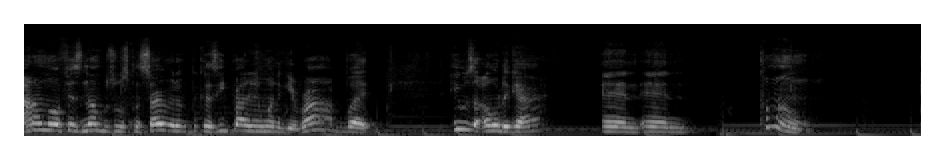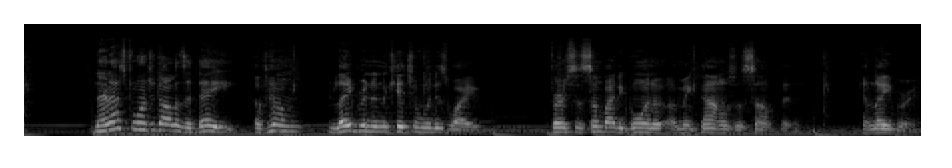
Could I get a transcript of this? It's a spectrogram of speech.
I don't know if his numbers was conservative because he probably didn't want to get robbed, but he was an older guy, and and come on, now that's four hundred dollars a day of him laboring in the kitchen with his wife, versus somebody going to a McDonald's or something and laboring.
